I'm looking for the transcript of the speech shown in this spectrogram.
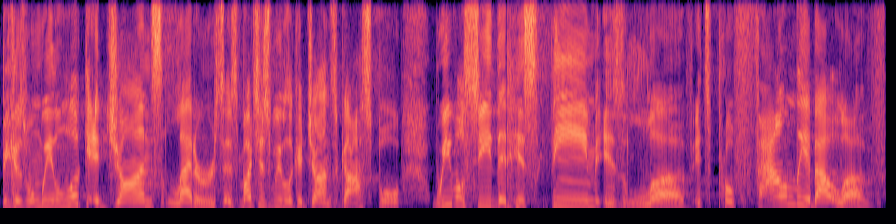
because when we look at John's letters, as much as we look at John's gospel, we will see that his theme is love. It's profoundly about love.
